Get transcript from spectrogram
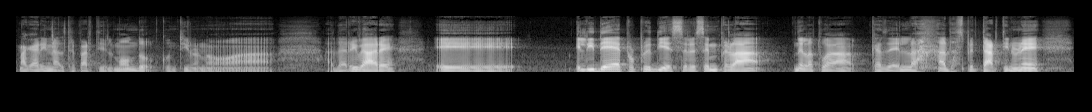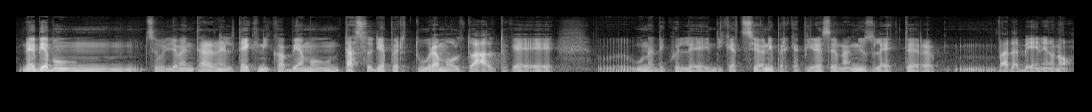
magari in altre parti del mondo continuano a, ad arrivare e, e l'idea è proprio di essere sempre là nella tua casella ad aspettarti. È, noi abbiamo un, se vogliamo entrare nel tecnico, abbiamo un tasso di apertura molto alto che è una di quelle indicazioni per capire se una newsletter mm, vada bene o no.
